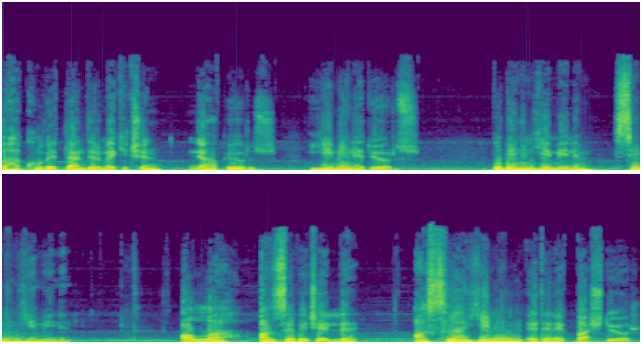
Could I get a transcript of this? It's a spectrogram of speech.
daha kuvvetlendirmek için ne yapıyoruz? Yemin ediyoruz. Bu benim yeminim, senin yeminin. Allah Azze ve Celle asra yemin ederek başlıyor.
